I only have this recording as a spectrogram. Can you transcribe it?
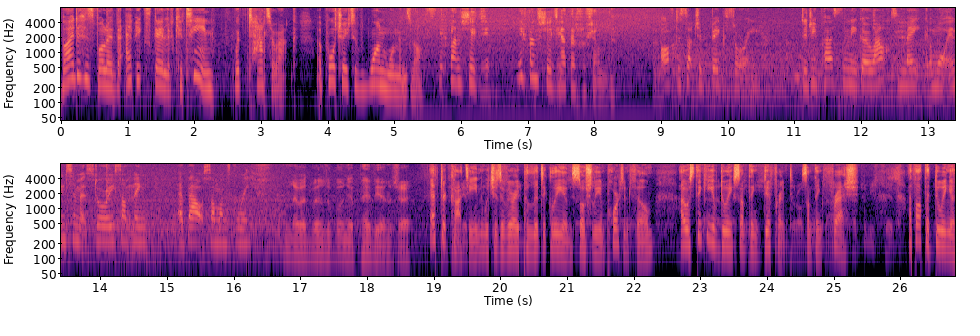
Wajda has followed the epic scale of Katyn with Tatarak, a portrait of one woman's loss. Niech pan siedzi. Niech pan siedzi, ja też usiądę. After such a big story, did you personally go out to make a more intimate story, something about someone's grief? nawet byłem zupełnie pewien, że After Katyn, which is a very politically and socially important film, I was thinking of doing something different, something fresh. I thought that doing a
